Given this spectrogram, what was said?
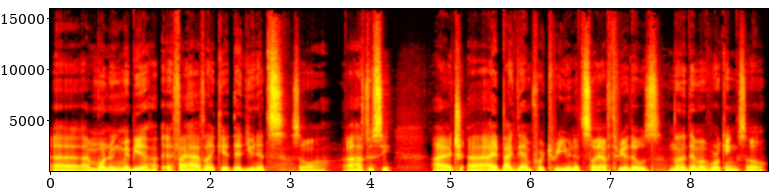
Uh, I'm wondering maybe if, I have like dead units. So I'll have to see. I I backed them for three units, so I have three of those. None of them are working, so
